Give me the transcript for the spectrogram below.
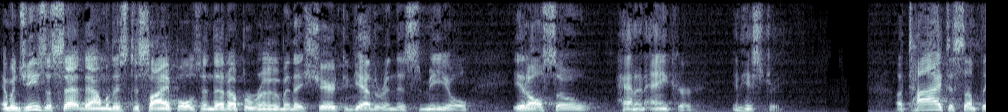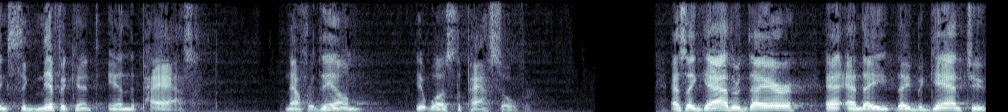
And when Jesus sat down with his disciples in that upper room and they shared together in this meal, it also had an anchor in history. A tie to something significant in the past. Now, for them, it was the Passover. As they gathered there and they, they began to,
